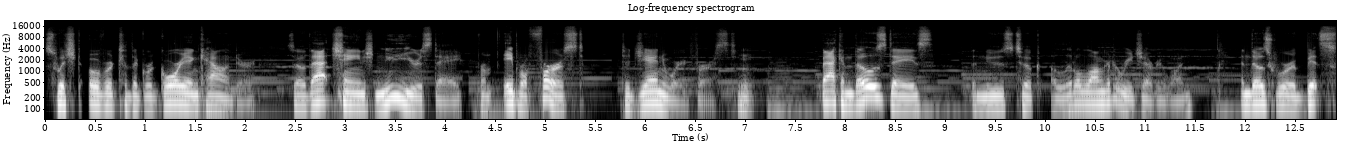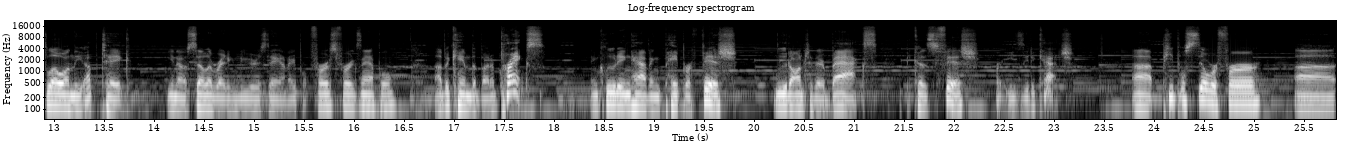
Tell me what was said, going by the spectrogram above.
switched over to the Gregorian calendar. So, that changed New Year's Day from April 1st to January 1st. Hmm. Back in those days, the news took a little longer to reach everyone, and those who were a bit slow on the uptake, you know, celebrating New Year's Day on April 1st, for example, uh, became the butt of pranks, including having paper fish glued onto their backs because fish are easy to catch. Uh, people still refer uh,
